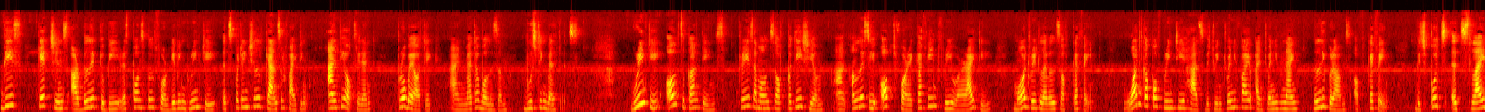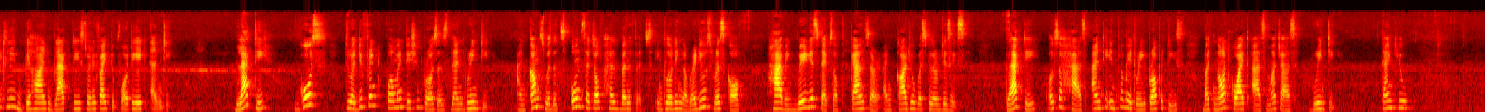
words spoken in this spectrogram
These Catechins are believed to be responsible for giving green tea its potential cancer fighting antioxidant, probiotic, and metabolism boosting benefits. Green tea also contains trace amounts of potassium, and unless you opt for a caffeine free variety, moderate levels of caffeine. One cup of green tea has between 25 and 29 milligrams of caffeine which puts it slightly behind black tea's 25 to 48 mg. Black tea goes through a different fermentation process than green tea and comes with its own set of health benefits, including a reduced risk of having various types of cancer and cardiovascular disease. Black tea also has anti inflammatory properties, but not quite as much as green tea. Thank you.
